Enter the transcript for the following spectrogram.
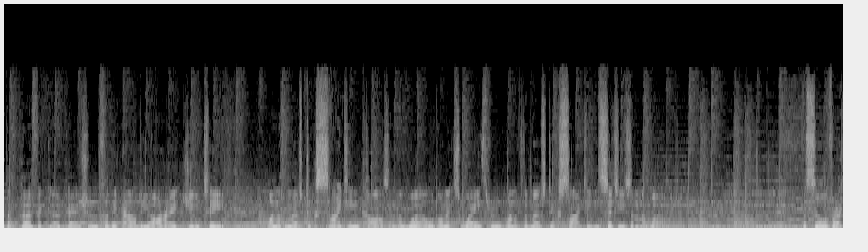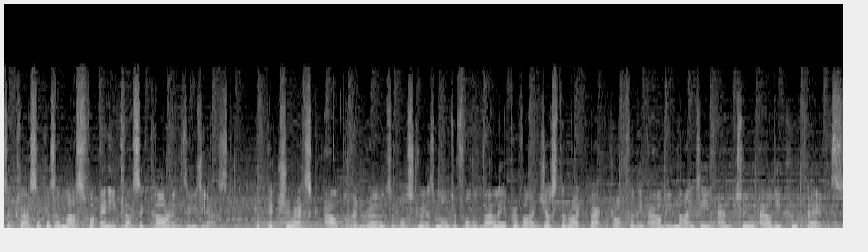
The perfect location for the Audi R8 GT, one of the most exciting cars in the world on its way through one of the most exciting cities in the world. The Silvretta Classic is a must for any classic car enthusiast. The picturesque alpine roads of Austria's Montafon Valley provide just the right backdrop for the Audi 90 and two Audi coupes.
